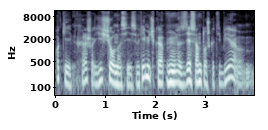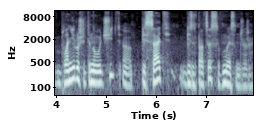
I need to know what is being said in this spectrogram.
Окей, хорошо. Еще у нас есть времечко. Здесь, Антошка, тебе м, планируешь ли ты научить э, писать бизнес-процессы в мессенджеры?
